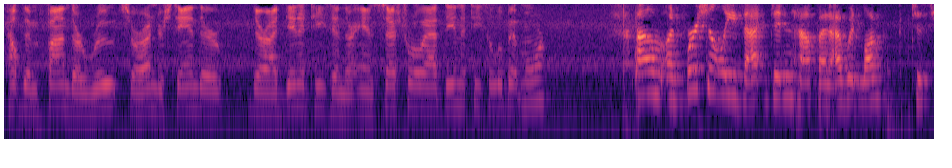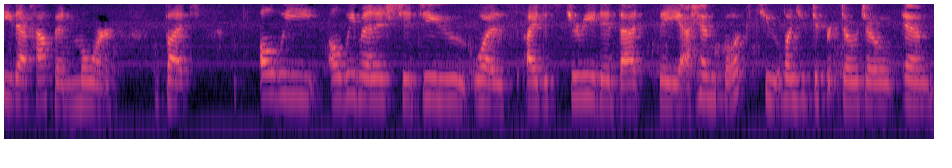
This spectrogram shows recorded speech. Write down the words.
help them find their roots or understand their their identities and their ancestral identities a little bit more? Um, unfortunately, that didn't happen. I would love to see that happen more, but all we all we managed to do was I distributed that the uh, handbook to a bunch of different dojo and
